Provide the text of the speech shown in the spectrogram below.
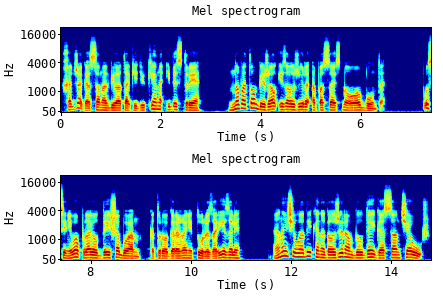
Хаджа Гассан отбил атаки Дюкена и Дестре, но потом бежал из Алжира, опасаясь нового бунта. После него правил Дей Шабан, которого горожане тоже зарезали, а нынче владыкой над Алжиром был Дей Гассан Чауш.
